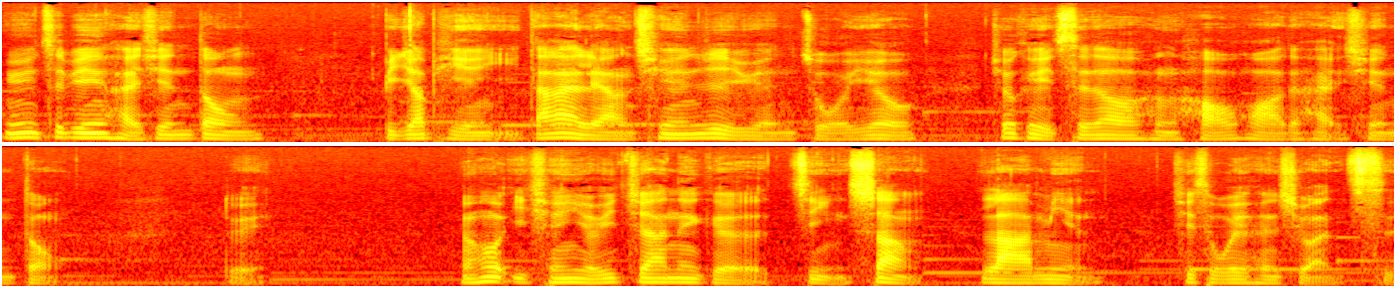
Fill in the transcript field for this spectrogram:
因为这边海鲜冻比较便宜，大概两千日元左右就可以吃到很豪华的海鲜冻，对。然后以前有一家那个井上拉面，其实我也很喜欢吃，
